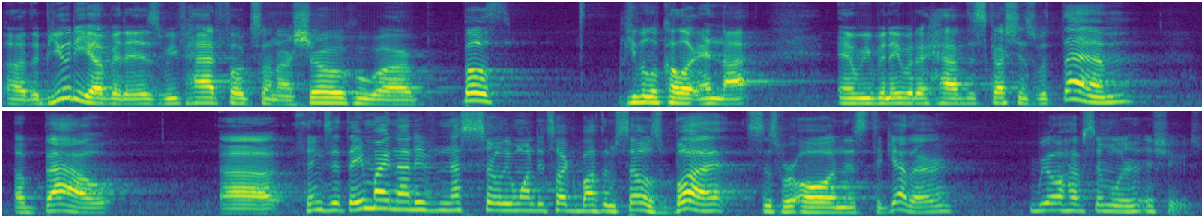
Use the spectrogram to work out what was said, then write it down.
Uh, the beauty of it is we've had folks on our show who are both people of color and not, and we've been able to have discussions with them about uh, things that they might not even necessarily want to talk about themselves, but since we're all in this together, we all have similar issues.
